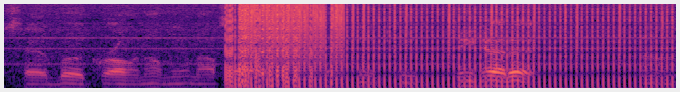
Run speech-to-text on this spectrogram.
just had a bug crawling on me. I'm outside. Can't, have that. Um,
